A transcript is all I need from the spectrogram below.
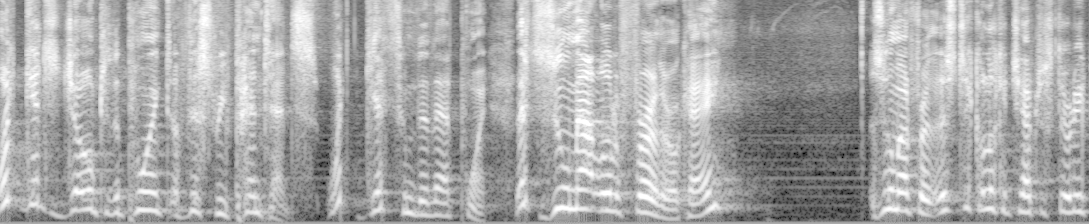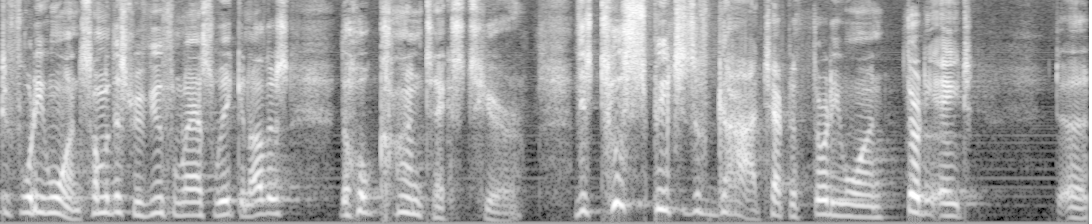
What gets Job to the point of this repentance? What gets him to that point? Let's zoom out a little further, okay? Zoom out further. Let's take a look at chapters 38 to 41. Some of this review from last week and others, the whole context here. These two speeches of God, chapter 31, 38 uh,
